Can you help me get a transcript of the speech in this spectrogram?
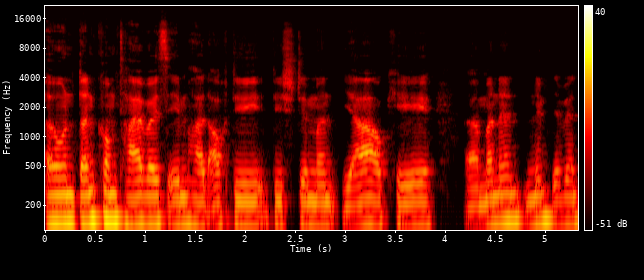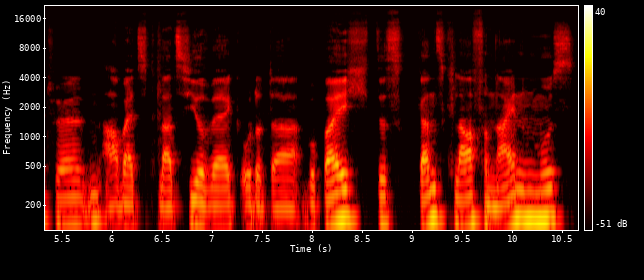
Und dann kommen teilweise eben halt auch die, die Stimmen, ja, okay, äh, man nimmt eventuell einen Arbeitsplatz hier weg oder da. Wobei ich das ganz klar verneinen muss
